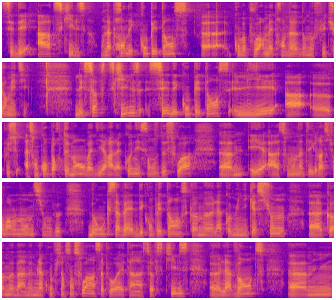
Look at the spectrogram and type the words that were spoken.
c'est des hard skills. On apprend des compétences euh, qu'on va pouvoir mettre en œuvre dans nos futurs métiers. Les soft skills, c'est des compétences liées à, euh, plus à son comportement, on va dire, à la connaissance de soi euh, et à son intégration dans le monde, si on veut. Donc, ça va être des compétences comme euh, la communication, comme bah, même la confiance en soi, hein, ça pourrait être un soft skills, la vente, euh,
